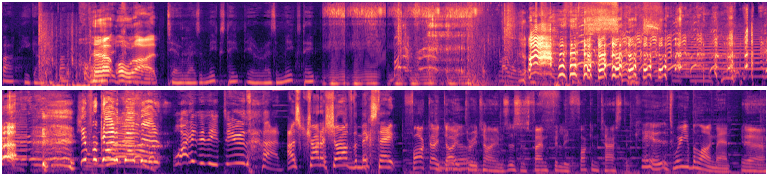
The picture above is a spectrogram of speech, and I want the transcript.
fuck, he gonna fuck. oh god. Terrorize a mixtape, terrorize a mixtape. Motherfucker! You forgot about that. Why did he do that? I was trying to shut off the mixtape. Fuck, I died three times. This is fan fiddly fucking tastic. Hey, it's where you belong, man. Yeah,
